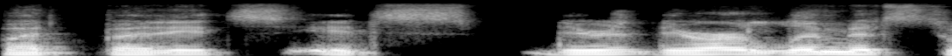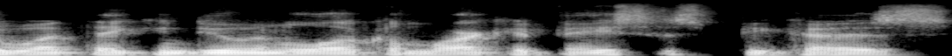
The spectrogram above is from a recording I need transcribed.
But but it's it's there there are limits to what they can do in a local market basis because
